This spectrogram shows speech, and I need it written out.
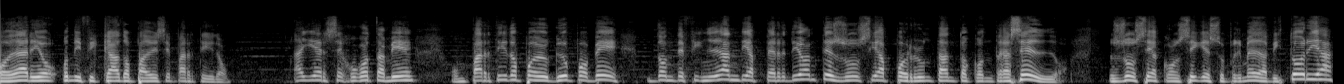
Horario unificado para ese partido. Ayer se jugó también un partido por el grupo B, donde Finlandia perdió ante Rusia por un tanto contra cero. Rusia consigue su primera victoria,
